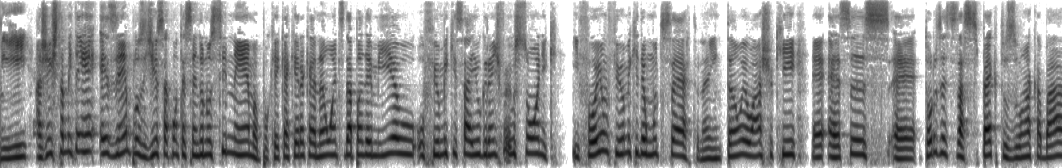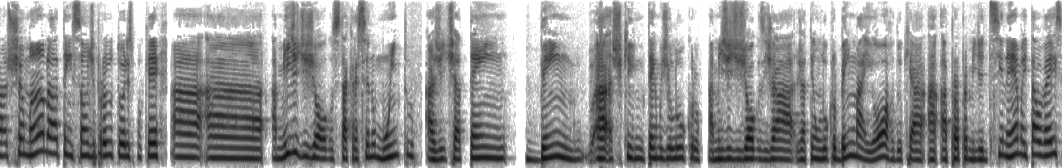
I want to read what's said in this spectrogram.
E a gente também tem exemplos disso acontecendo no cinema, porque quer queira quer não, antes da pandemia, o, o filme que saiu grande foi o Sonic. E foi um filme que deu muito certo, né? Então eu acho que é, essas, é, todos esses aspectos vão acabar chamando a atenção de produtores, porque a, a, a mídia de jogos está crescendo muito. A gente já tem bem. Acho que em termos de lucro, a mídia de jogos já, já tem um lucro bem maior do que a, a, própria mídia de cinema, e talvez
